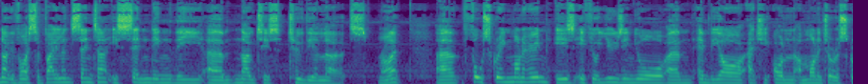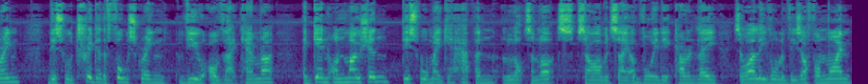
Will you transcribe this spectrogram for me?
Notify Surveillance Center is sending the um, notice to the alerts, right? Uh, full screen monitoring is if you're using your um, NVR actually on a monitor or screen. This will trigger the full screen view of that camera. Again, on motion, this will make it happen lots and lots. So I would say avoid it currently. So I leave all of these off on mine.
